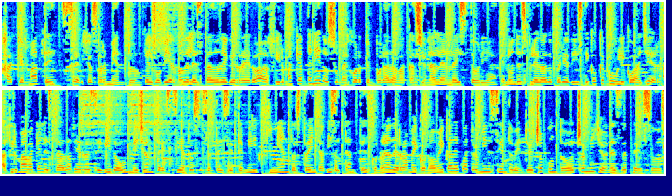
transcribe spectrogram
jaque mate, Sergio Sarmiento. El gobierno del estado de Guerrero afirma que ha tenido su mejor temporada vacacional en la historia. En un desplegado periodístico que publicó ayer, afirmaba que el estado había recibido 1.367.530 visitantes con una derrama económica de 4.128.8 millones de pesos.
